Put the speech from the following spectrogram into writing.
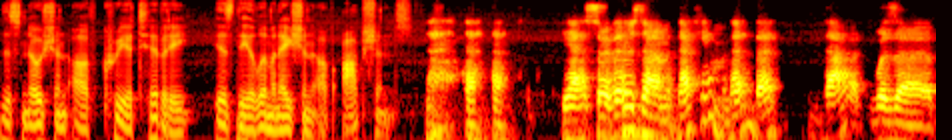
this notion of creativity is the elimination of options. yeah, so there's um that came that that that was a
